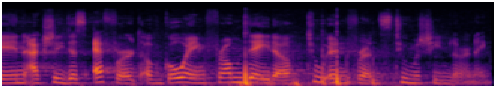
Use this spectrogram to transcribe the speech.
in actually this effort of going from data to inference to machine learning.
